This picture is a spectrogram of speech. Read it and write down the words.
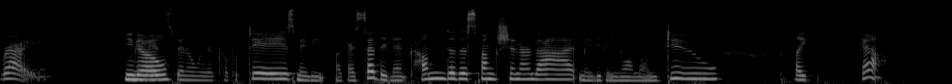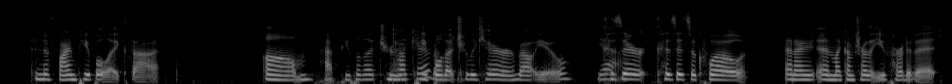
Right. you maybe know? it's been a weird couple days. Maybe like i said they didn't come to this function or that. Maybe they normally do. Like yeah. And to find people like that um have people that truly have care people that you. truly care about you. Yeah. Because they're because it's a quote and i and like i'm sure that you've heard of it.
